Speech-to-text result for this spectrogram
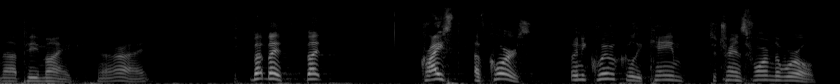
Not P. Mike. All right. But but but Christ, of course, unequivocally came to transform the world.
